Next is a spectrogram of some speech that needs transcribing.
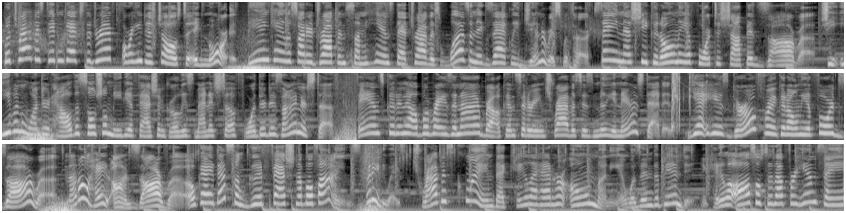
But Travis didn't catch the drift, or he just chose to ignore it. Then Kayla started dropping some hints that Travis wasn't exactly generous with her, saying that she could only afford to shop at Zara. She even wondered how the social media fashion girlies managed to afford their designer stuff, and fans couldn't help but raise an eyebrow considering Travis's millionaire status. Yet his girlfriend could only afford Zara. Now don't hate on Zara, okay? That's some good fashionable finds. But anyways, Travis claimed that Kayla had her own money and was independent. And Kayla also stood up for him saying,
